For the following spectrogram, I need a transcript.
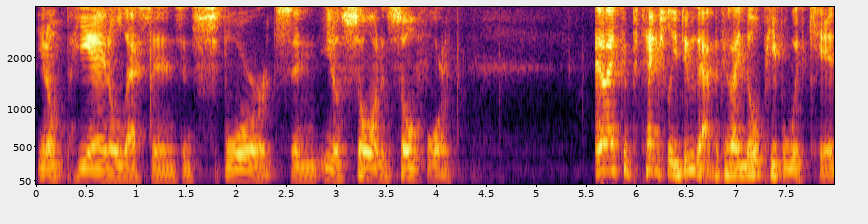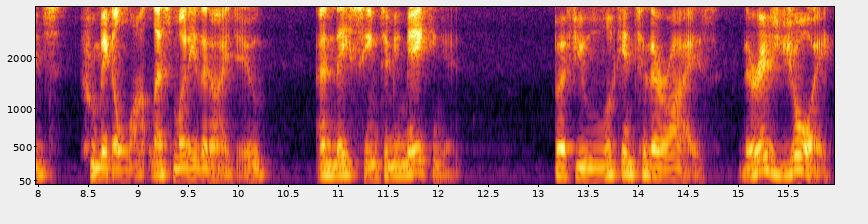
you know, piano lessons and sports and, you know, so on and so forth. And I could potentially do that because I know people with kids who make a lot less money than I do and they seem to be making it. But if you look into their eyes, there is joy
